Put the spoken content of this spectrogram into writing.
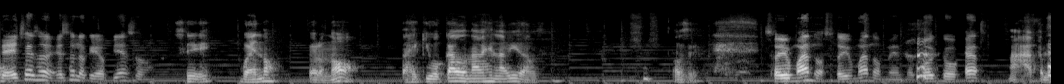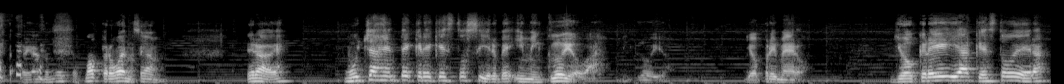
de hecho eso, es lo que yo pienso. Sí, bueno, pero no, estás equivocado una vez en la vida. O sea. Soy humano, soy humano, me, puedo equivocar. Ah, pero está pegando mucho. No, pero bueno, sea, Mira, ve. Mucha gente cree que esto sirve, y me incluyo, va, me incluyo. Yo primero. Yo creía que esto era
